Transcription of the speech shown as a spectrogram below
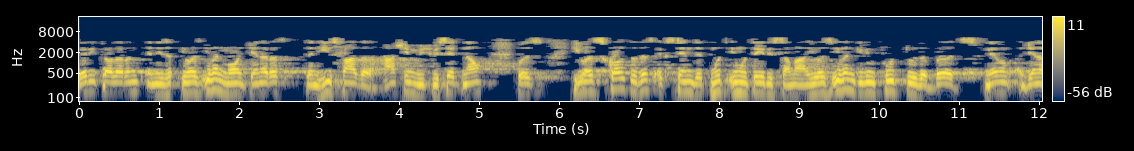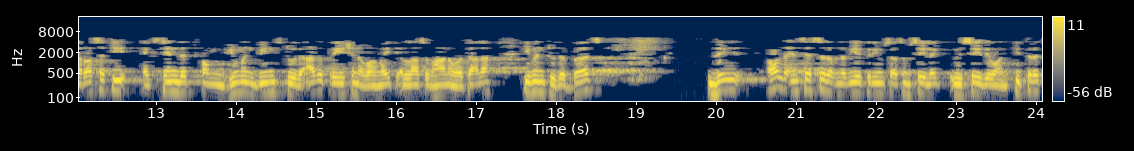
very tolerant, and he was even more generous than his father, Hashim, which we said now, was he was called to this extent that mut'imutayri sama, he was even giving food to the birds. Never, generosity extended from human beings to the other creation of Almighty Allah subhanahu wa ta'ala, even to the birds. They, all the ancestors of Nabi Karim say, like we say they want fitrat,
